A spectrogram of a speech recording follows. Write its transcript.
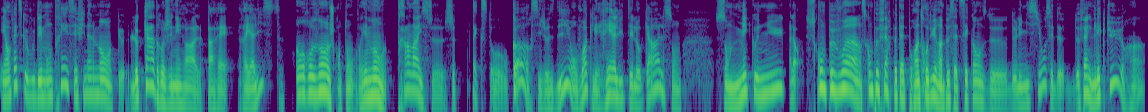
Et en fait, ce que vous démontrez, c'est finalement que le cadre général paraît réaliste. En revanche, quand on vraiment travaille ce, ce texte au corps, si j'ose dire, on voit que les réalités locales sont, sont méconnues. Alors, ce qu'on peut voir, ce qu'on peut faire peut-être pour introduire un peu cette séquence de, de l'émission, c'est de, de, faire une lecture. Hein.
